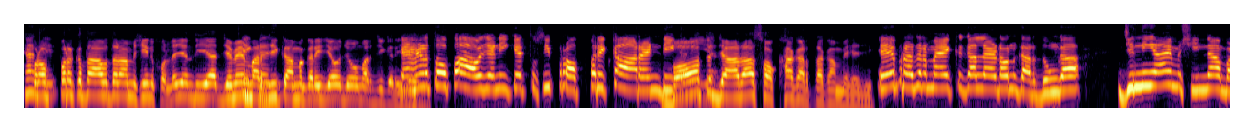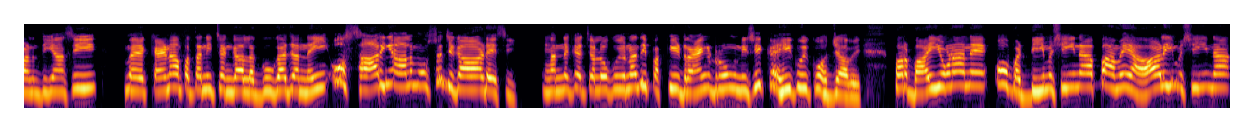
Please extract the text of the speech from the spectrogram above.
ਪ੍ਰੋਪਰ ਕਿਤਾਬ ਤਰ੍ਹਾਂ ਮਸ਼ੀਨ ਖੁੱਲ ਜਾਂਦੀ ਆ ਜਿਵੇਂ ਮਰਜ਼ੀ। ਕੰਮ ਕਰੀ ਜਾਓ ਜੋ ਮਰਜ਼ੀ ਕਰੀ ਕਹਿਣ ਜਾਓ ਤੋਂ ਭਾਵ ਜਾਨੀ ਕਿ ਤੁਸੀਂ ਪ੍ਰੋਪਰ ਇੱਕ ਆਰ ਐਂਡ ਡੀ ਬਹੁਤ ਜ਼ਿਆਦਾ ਸੌਖਾ ਕਰਤਾ ਕੰਮ ਇਹ ਜੀ। ਇਹ ਬ੍ਰਦਰ ਮੈਂ ਇੱਕ ਗੱਲ ਐਡ ਆਨ ਕਰ ਦੂੰਗਾ। ਜਿੰਨੀਆਂ ਇਹ ਮਸ਼ੀਨਾਂ ਬਣਦੀਆਂ ਸੀ ਮੈਂ ਕਹਿਣਾ ਪਤਾ ਨਹੀਂ ਚੰਗਾ ਲੱਗੂਗਾ ਜਾਂ ਨਹੀਂ ਉਹ ਸਾਰੀਆਂ ਆਲਮੋਸਟ ਜਗਾੜੇ ਸੀ। ਮੰਨ ਕੇ ਚਲੋ ਕੋਈ ਉਹਨਾਂ ਦੀ ਪੱਕੀ ਡਰਾਇੰਗ ਡਰੂੰਗ ਨਹੀਂ ਸੀ ਕਹੀ ਕੋਈ ਕੁਝ ਜਾਵੇ। ਪਰ ਬਾਈ ਉਹਨਾਂ ਨੇ ਉਹ ਵੱਡੀ ਮਸ਼ੀਨ ਆ ਭਾਵੇਂ ਆਹ ਵਾਲੀ ਮਸ਼ੀਨ ਆ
